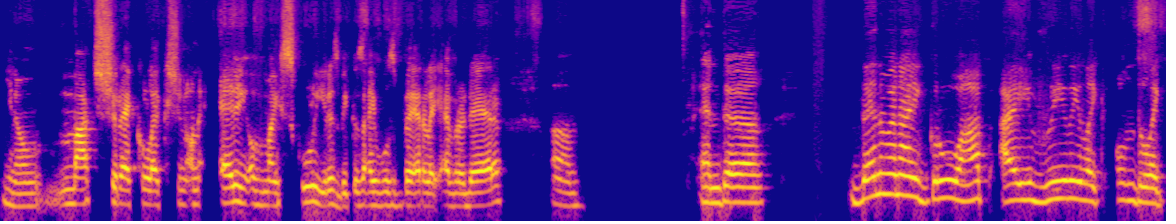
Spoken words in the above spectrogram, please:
you know, much recollection on any of my school years because I was barely ever there. Um, and, uh, then when i grew up i really like on the like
